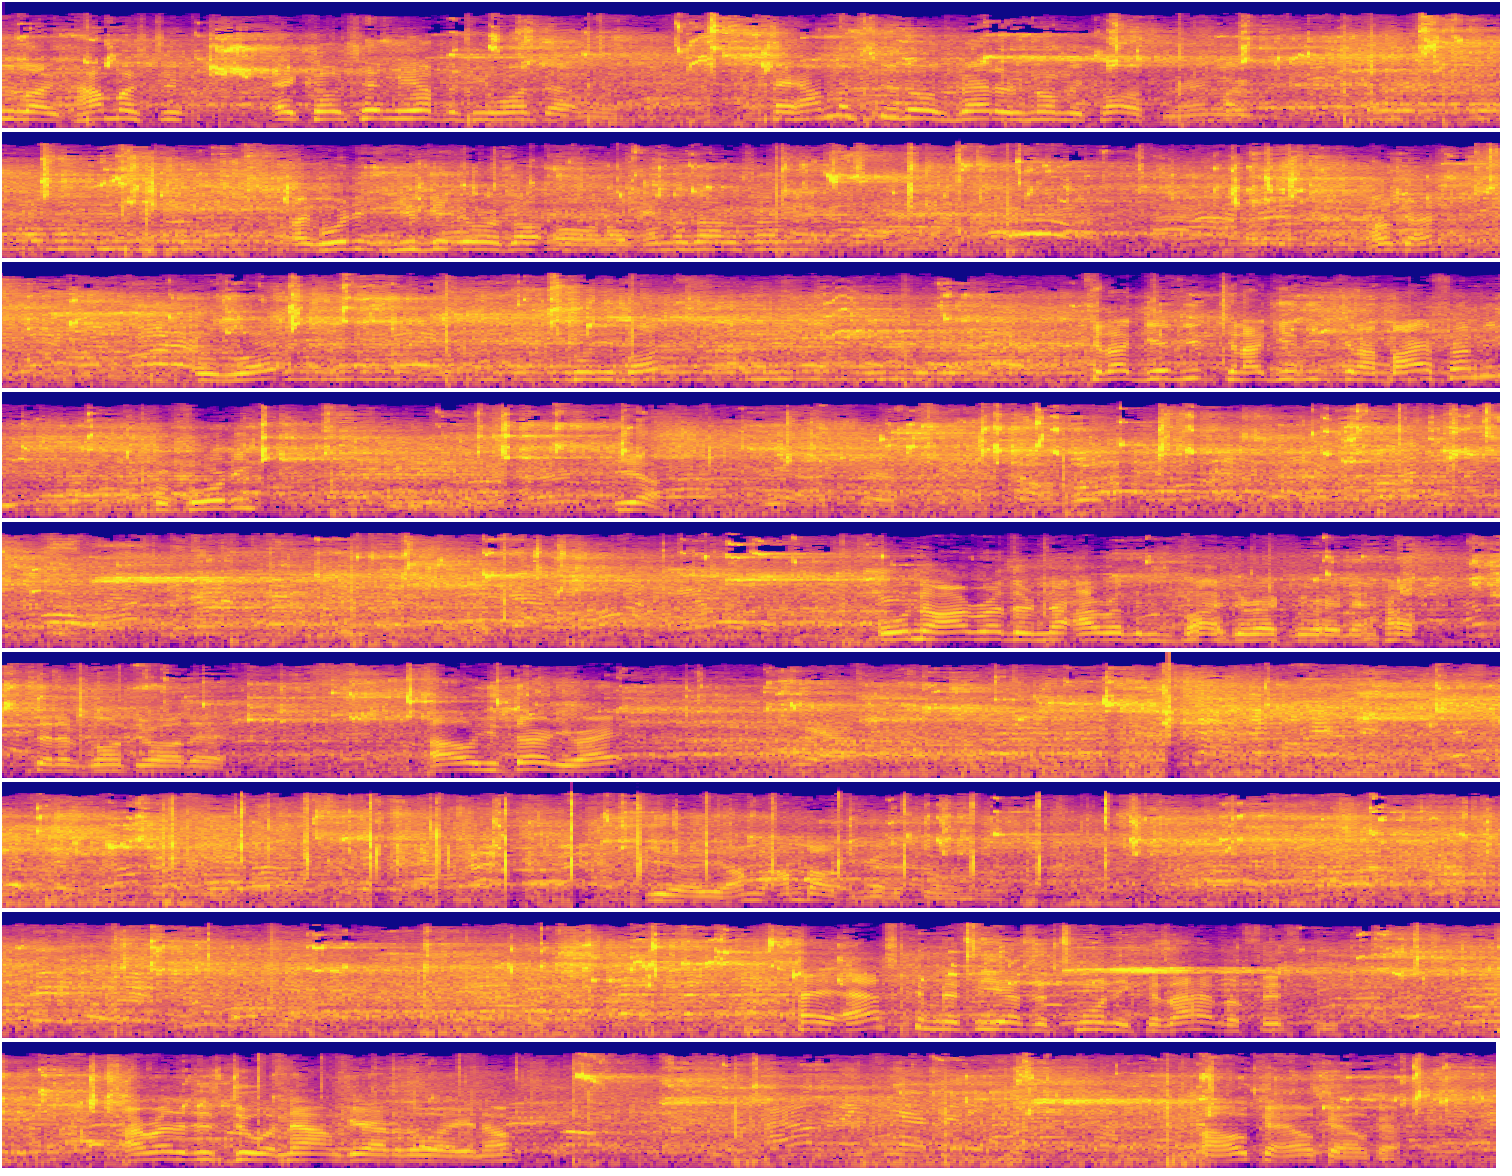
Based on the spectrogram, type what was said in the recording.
do like how much do hey coach hit me up if you want that one. Hey, how much do those batteries normally cost, man? Like like what do you, get yours on, on like Amazon or something? Okay. It was what? 20 bucks? Can I give you can I give you can I buy it from you? For 40? Yeah. Well, no, I'd rather not, I'd rather just buy it directly right now instead of going through all that. I owe you 30, right? Yeah, yeah, I'm, I'm about to get it from. Hey, ask him if he has a 20, because I have a 50. I'd rather just do it now and get out of the way, you know? I don't think he has any cash on him. Oh, okay, okay, okay.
